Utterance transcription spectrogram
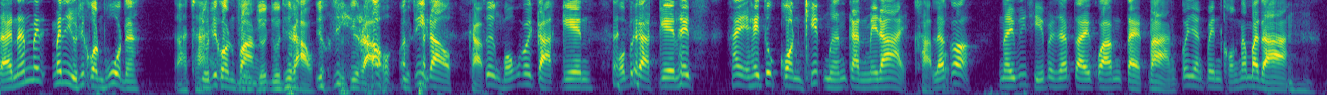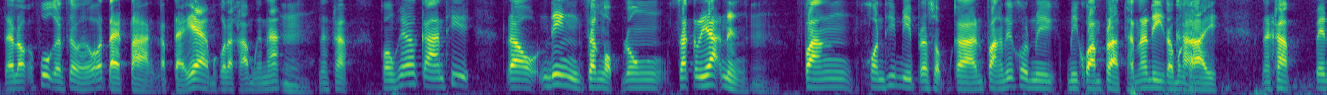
แต่อันนั้นไม่ไม่ได้อยู่ที่คนพูดนะาใช่อยู่ที่คนฟัง อยู่อยู่ที่เราอยู่ที่เราอยู่ที่เรา ครับ ซึ่งผมก็ไปกะเกณฑ์ ผมไปกะเกณฑ์ให้ให้ให้ทุกคนคิดเหมือนกันไม่ได้ ครับแล้วก็ในวิถีประชาธิปไตยความแตกต่างก็ยังเป็นของธรรมดา แต่เราก็พูดกันเสมอว่าแตกต่างกับแตกแยกมันคนละคำกันนะอืม นะครับ ผมคิดว่าการที่เรานิ่งสงบลงสักระยะหนึ่งอืมฟังคนที่มีประสบการณ์ ฟังที่คนมีมีความปรารถนาดีต่อเมือครังบไทยนะครับ เป็น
